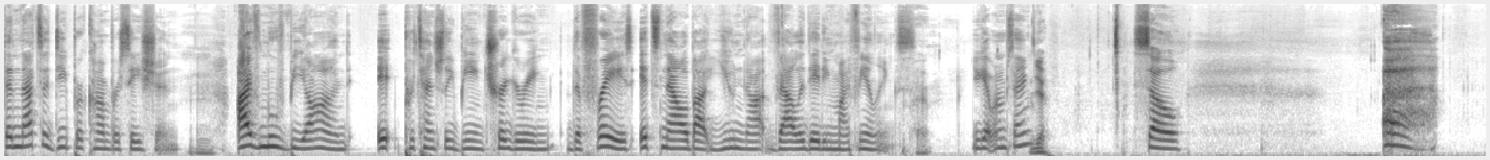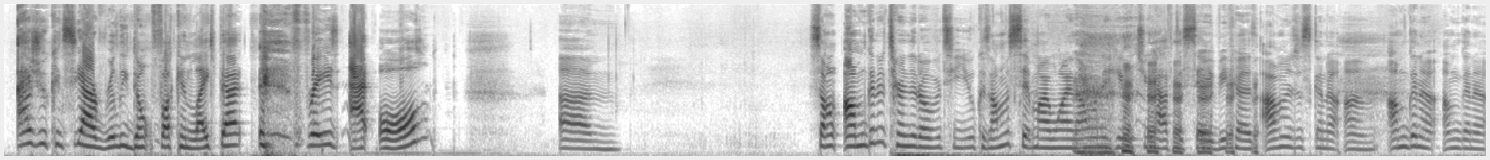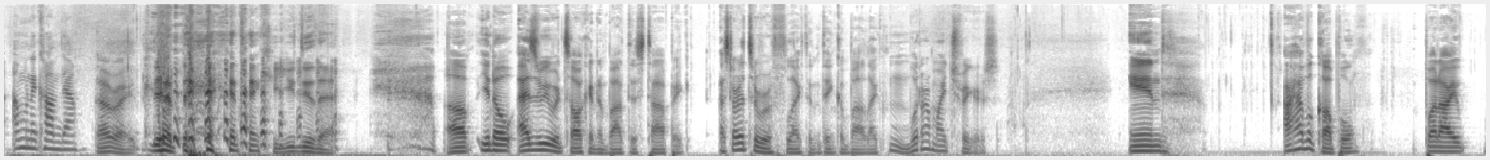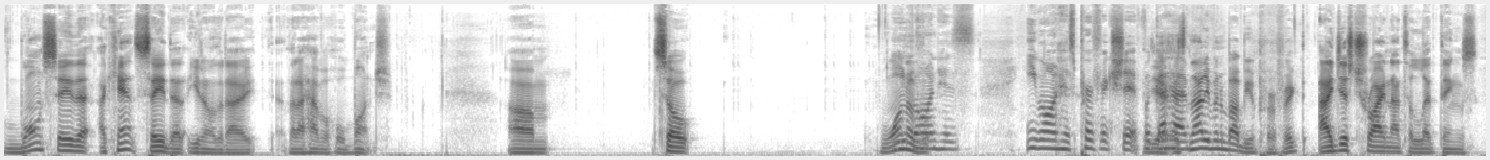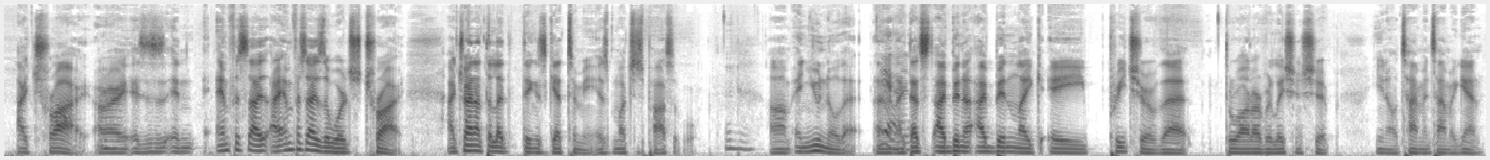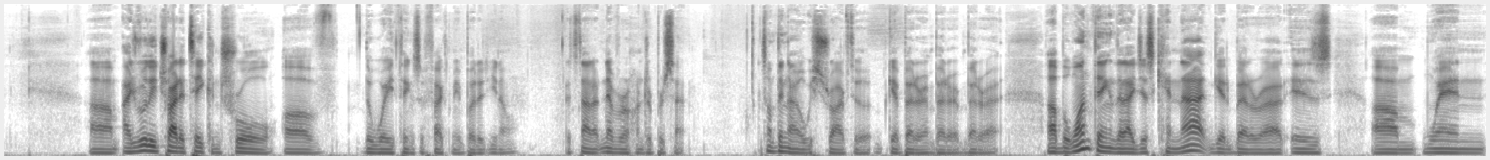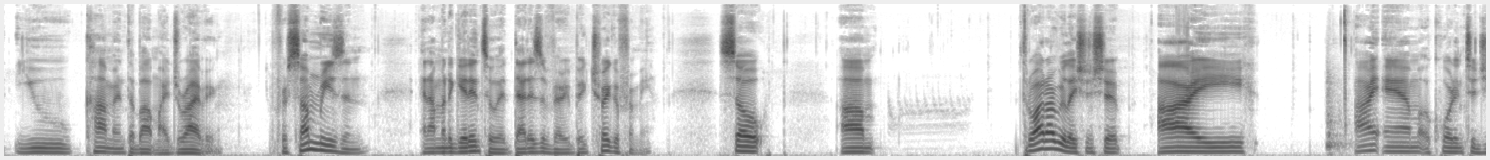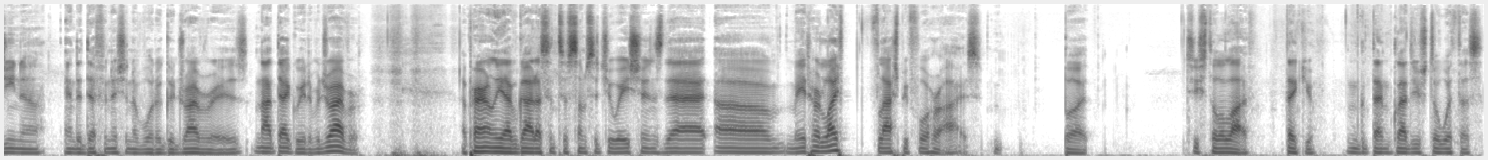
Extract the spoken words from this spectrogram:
then that's a deeper conversation. Mm-hmm. I've moved beyond it potentially being triggering the phrase. It's now about you not validating my feelings. Right. You get what I'm saying? Yeah. So, uh, as you can see, I really don't fucking like that phrase at all. Um, so I'm, I'm gonna turn it over to you because I'm gonna sip my wine. I want to hear what you have to say because I'm just gonna um I'm gonna I'm gonna I'm gonna calm down. All right. Yeah. Thank you. You do that. Um, you know, as we were talking about this topic, I started to reflect and think about like, hmm, what are my triggers? And I have a couple, but I won't say that I can't say that, you know, that I that I have a whole bunch. Um so one Ivo of on his on his perfect shit. But yeah, go ahead. it's not even about being perfect. I just try not to let things. I try. All Mm-hmm. right, Is this is and emphasize. I emphasize the words try. I try not to let things get to me as much as possible. Um, and you know that. And Mm-hmm. Like that's I've been I've been like a preacher of that throughout our relationship. You know, time and time again. Um, I really try to take control of the way things affect me, but it, you know, it's not never hundred percent something I always strive to get better and better and better at. Uh, but one thing that I just cannot get better at is um, when you comment about my driving. For some reason, and I'm going to get into it, that is a very big trigger for me. So, um, throughout our relationship, I I am, according to Jeanna and the definition of what a good driver is, not that great of a driver apparently I've got us into some situations that um, made her life flash before her eyes. But she's still alive. Thank you. I'm, I'm glad you're still with us.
